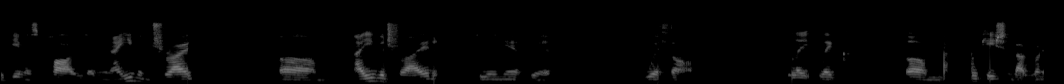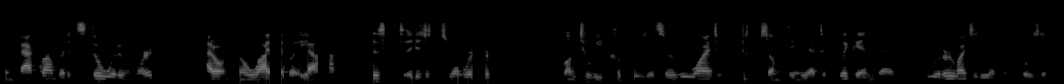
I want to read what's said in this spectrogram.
the game is paused. I mean, I even tried, um, I even tried doing it with, with, um, like, like, um, application that running in the background, but it still wouldn't work. I don't know why, but yeah, this it just won't work until we close it. So if we wanted to do something, we had to click it and then do whatever we want to do and then close it.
